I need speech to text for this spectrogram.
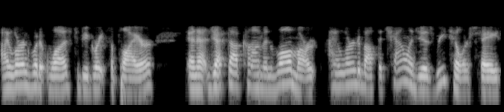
I learned what it was to be a great supplier. And at Jet.com and Walmart, I learned about the challenges retailers face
